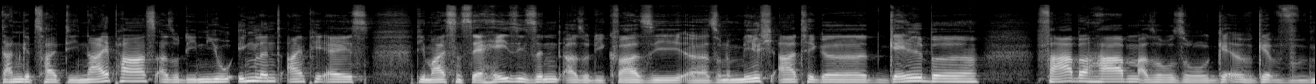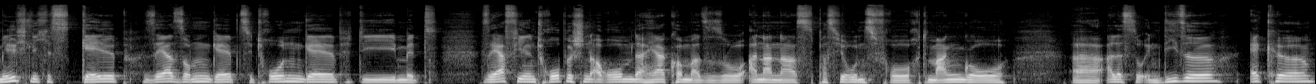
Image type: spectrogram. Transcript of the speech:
Dann gibt es halt die NIPAs, also die New England IPAs, die meistens sehr hazy sind, also die quasi äh, so eine milchartige, gelbe, Farbe haben, also so ge ge milchliches Gelb, sehr Sonnengelb, Zitronengelb, die mit sehr vielen tropischen Aromen daherkommen, also so Ananas, Passionsfrucht, Mango, äh, alles so in diese Ecke.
